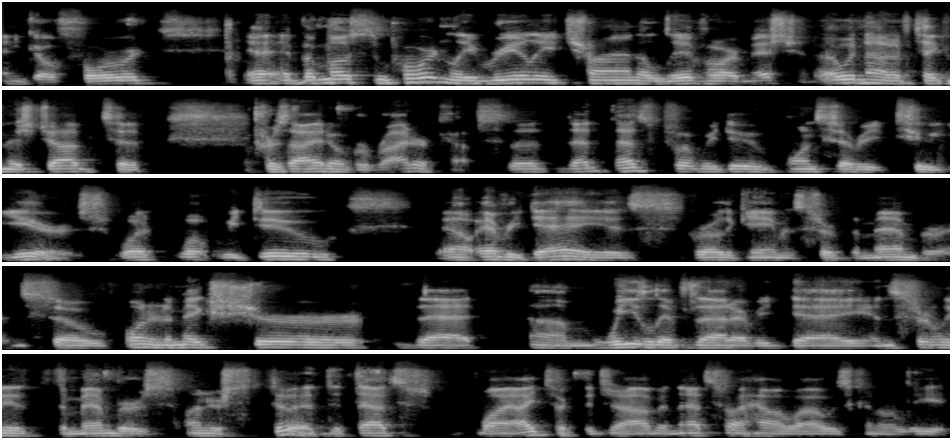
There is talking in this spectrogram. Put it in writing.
and go forward. But most importantly really trying to live our mission. I would not have taken this job to preside over Ryder Cups. That, that's what we do once every two years. What what we do you know, every day is grow the game and serve the member. And so wanted to make sure that um, we lived that every day and certainly the members understood that that's why i took the job and that's how i was going to lead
